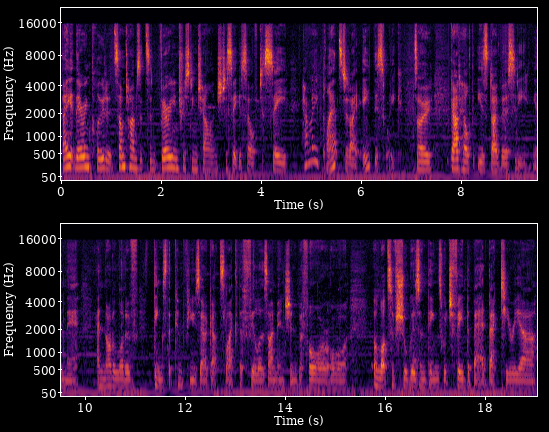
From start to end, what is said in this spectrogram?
they they're included. Sometimes it's a very interesting challenge to set yourself to see how many plants did I eat this week. So gut health is diversity in there, and not a lot of things that confuse our guts, like the fillers I mentioned before, or, or lots of sugars and things which feed the bad bacteria.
